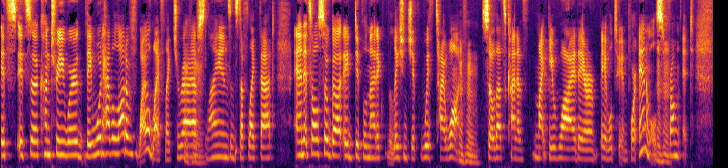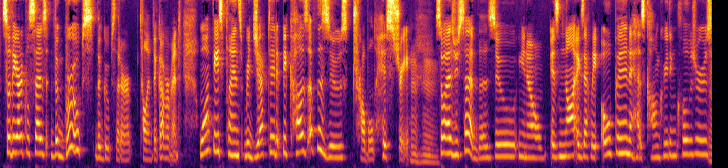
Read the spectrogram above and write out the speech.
it's it's a country where they would have a lot of wildlife like mm-hmm. giraffes, lions, and stuff like that. And it's also got a diplomatic relationship with Taiwan. Mm-hmm. So that's kind of might be why they are able to import animals mm-hmm. from it. So the article says the groups, the groups that are telling the government, want these plans rejected because of the zoo's troubled history. Mm-hmm. So as you said, the zoo, you know, is not exactly open, it has concrete enclosures,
